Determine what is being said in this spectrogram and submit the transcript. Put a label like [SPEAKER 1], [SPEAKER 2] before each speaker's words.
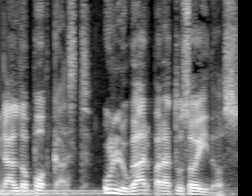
[SPEAKER 1] Heraldo Podcast, un lugar para tus oídos.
